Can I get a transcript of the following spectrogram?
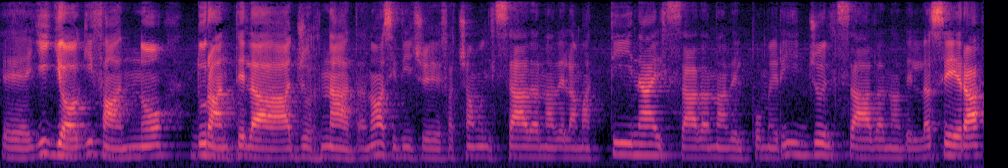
eh, gli yogi fanno durante la giornata, no? si dice facciamo il sadhana della mattina, il sadhana del pomeriggio, il sadhana della sera,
